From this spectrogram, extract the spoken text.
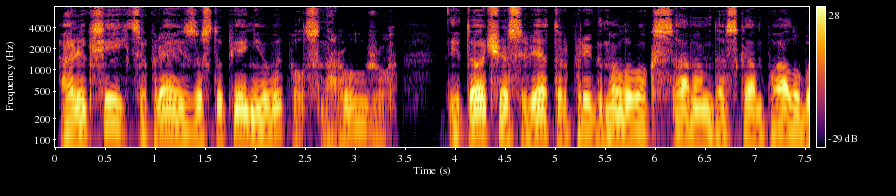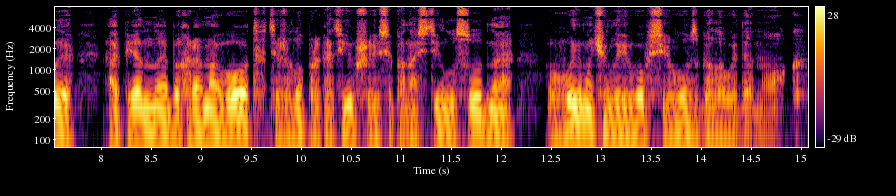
Алексей, цепляясь за ступени, выпал снаружи, и тотчас ветер пригнул его к самым доскам палубы, а пенная бахрома вод, тяжело прокатившаяся по настилу судна, вымочила его всего с головы до ног.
